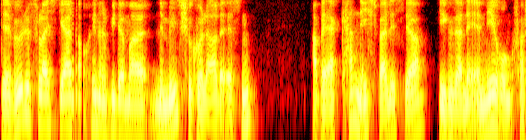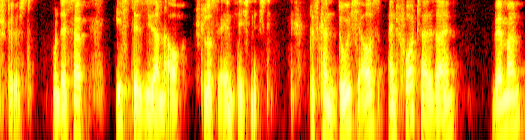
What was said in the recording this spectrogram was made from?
der würde vielleicht gern auch hin und wieder mal eine Milchschokolade essen, aber er kann nicht, weil es ja gegen seine Ernährung verstößt. Und deshalb isst er sie dann auch schlussendlich nicht. Das kann durchaus ein Vorteil sein, wenn man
